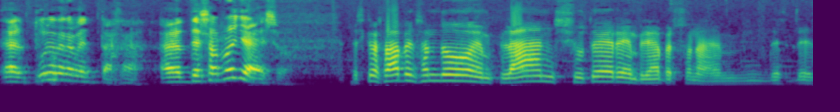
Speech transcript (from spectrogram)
La altura de la ventaja. Eh, Desarrolla eso. Es que lo estaba pensando en plan shooter en primera persona. en- de- de-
